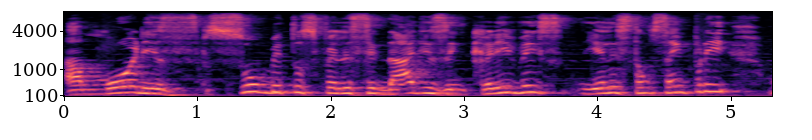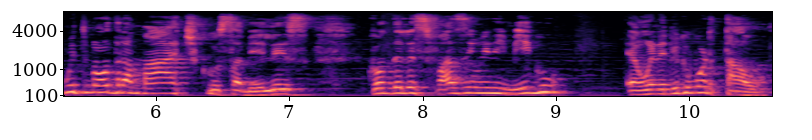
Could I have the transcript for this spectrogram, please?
amores súbitos, felicidades incríveis, e eles estão sempre muito melodramáticos, sabe? Eles quando eles fazem um inimigo, é um inimigo mortal.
